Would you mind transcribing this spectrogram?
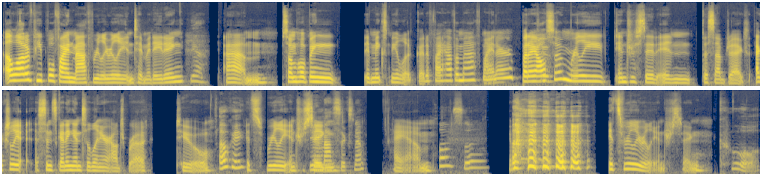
a lot of people find math really really intimidating. Yeah. Um, so I'm hoping it makes me look good if I have a math minor, but I also am really interested in the subject. Actually, since getting into linear algebra too, Okay. it's really interesting. You're math six now? I am. Awesome. It's really, really interesting. cool.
